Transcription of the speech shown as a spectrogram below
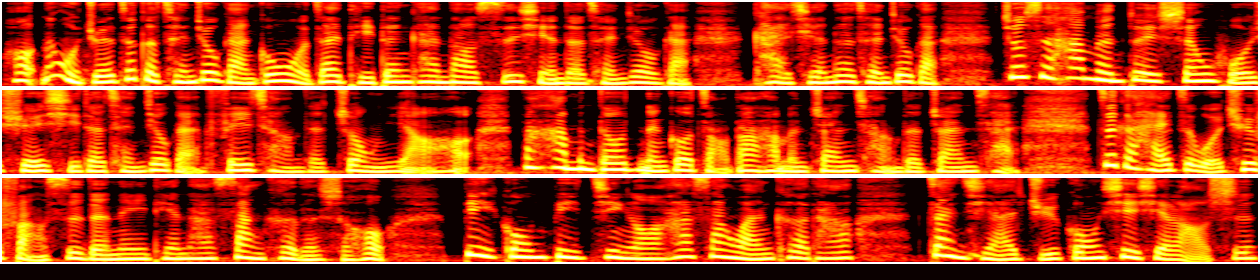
好，那我觉得这个成就感跟我在提灯看到思贤的成就感、凯前的成就感，就是他们对生活学习的成就感非常的重要哈。那他们都能够找到他们专长的专才。这个孩子我去访视的那一天，他上课的。的时候毕恭毕敬哦，他上完课，他站起来鞠躬，谢谢老师。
